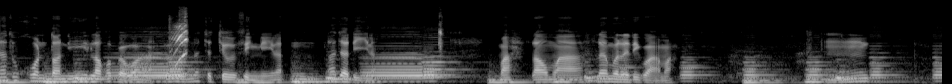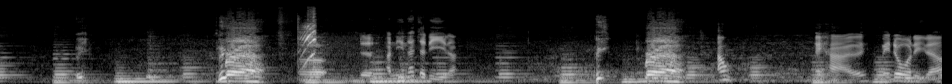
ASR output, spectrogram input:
นะทุกคนตอนนี้เราก็แบบว่าเออน่าจะเจอสิ่งนี้แล้วอืมน่าจะดีนะ มา เรามาเริ่มมาเลยดีกว่ามา อืมเฮ้ยเออเดี๋ยวอันนี้น่าจะดีนะ เอ้า ไอหาเอ้ย ไม่โดนอีกแล้ว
